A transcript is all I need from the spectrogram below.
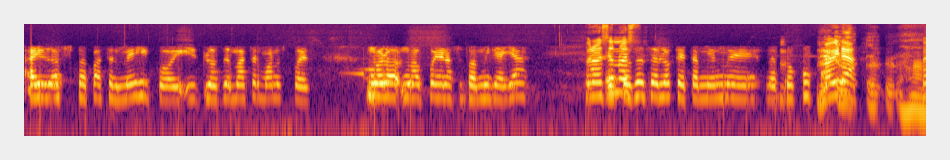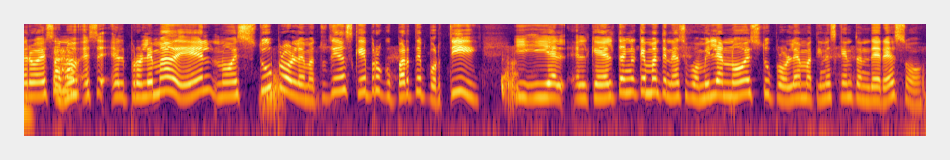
ayuda a sus papás en México y, y los demás hermanos, pues, no, lo, no apoyan a su familia allá. Pero eso no es- es lo que también me, me preocupa. Mayra, pero eso no, Ajá. ese, el problema de él no es tu problema. Tú tienes que preocuparte por ti. Y, y el, el que él tenga que mantener a su familia no es tu problema. Tienes que entender eso.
